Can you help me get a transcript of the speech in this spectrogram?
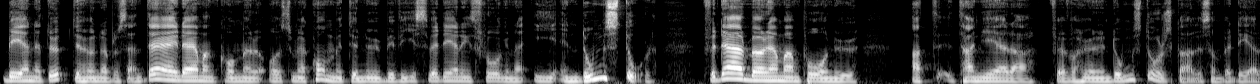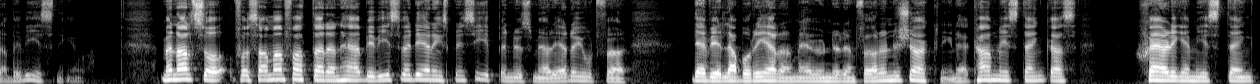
benet upp till 100 procent, det är det man kommer, och som jag kommer till nu, bevisvärderingsfrågorna i en domstol. För där börjar man på nu att tangera för hur en domstol ska liksom värdera bevisningen. Va? Men alltså, för att sammanfatta den här bevisvärderingsprincipen nu som jag redogjort för, det vi laborerar med under en förundersökning. Det kan misstänkas, skäligen misstänkt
